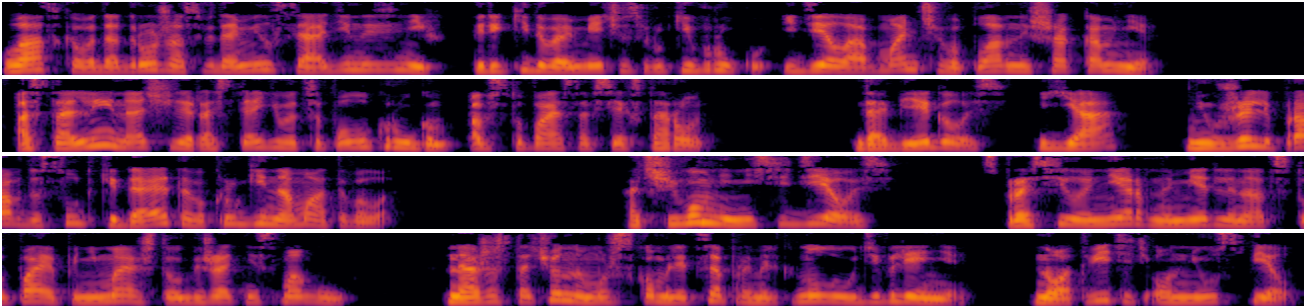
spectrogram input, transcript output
Ласково до дрожи осведомился один из них, перекидывая меч из руки в руку и делая обманчиво плавный шаг ко мне. Остальные начали растягиваться полукругом, обступая со всех сторон. Добегалась? Я? Неужели правда сутки до этого круги наматывала? А чего мне не сиделось? Спросила нервно, медленно отступая, понимая, что убежать не смогу. На ожесточенном мужском лице промелькнуло удивление, но ответить он не успел.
